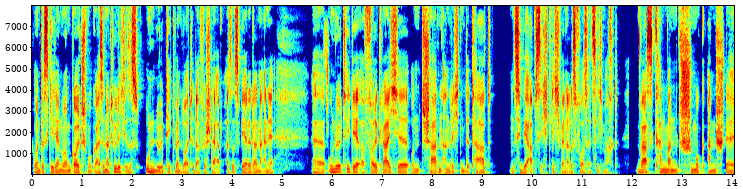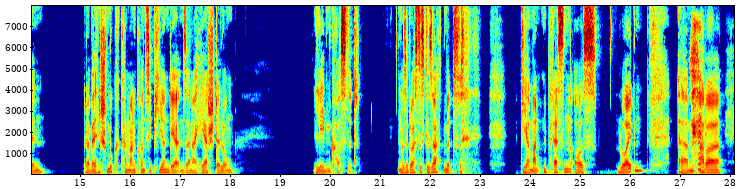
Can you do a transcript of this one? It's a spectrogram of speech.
Und es geht ja nur um Goldschmuck. Also natürlich ist es unnötig, wenn Leute dafür sterben. Also es wäre dann eine äh, unnötige, erfolgreiche und schadenanrichtende Tat, und sie wäre absichtlich, wenn er das vorsätzlich macht. Was kann man mit Schmuck anstellen? Oder welchen Schmuck kann man konzipieren, der in seiner Herstellung Leben kostet? Also du hast es gesagt mit Diamantenpressen aus Leuten, ähm, aber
